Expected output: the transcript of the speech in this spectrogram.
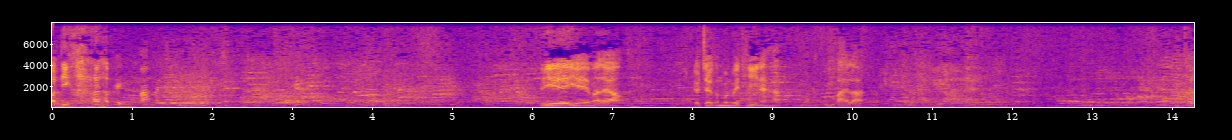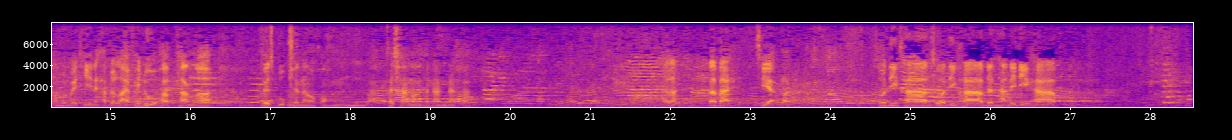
วัสดีครับเพลงปั๊มไหมเย่เย่มาแล้ว เดี๋ยวเจอกันบนเวทีนะครับผมไปและเจอกันบนเวทีนะครับ เดี๋ยวไลฟ์ให้ดูครับ ทางเฟซบุ๊กช anel ของคชานนทนันนะครับไปละบายบายเสียสวัสดีครับ สวัสดีครับ เดินทางดีๆครับ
